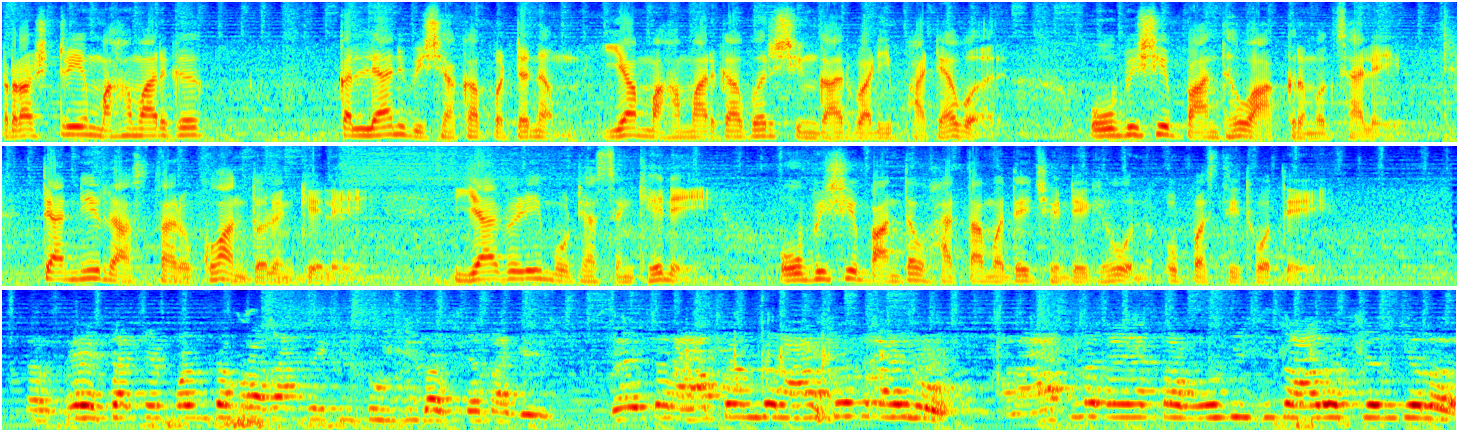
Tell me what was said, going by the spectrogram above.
राष्ट्रीय महामार्ग कल्याण विशाखापट्टणम या महामार्गावर शिंगारवाडी फाट्यावर ओबीसी बांधव आक्रमक झाले. त्यांनी रास्ता रोको आंदोलन केले. यावेळी मोठ्या संख्येने ओबीसी बांधव हातामध्ये झेंडे घेऊन उपस्थित होते. तर देशाचे पंतप्रधान देखील तुमची दक्षता घेईल. नाहीतर आपण जर असंच राहिलो आणि आपलं काही आता ओबीसीचं आरक्षण केलं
